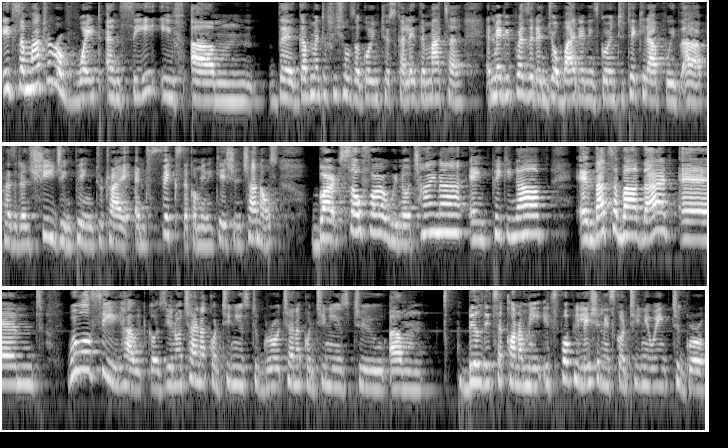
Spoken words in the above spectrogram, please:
it's a matter of wait and see if um, the government officials are going to escalate the matter and maybe president joe biden is going to take it up with uh, president xi jinping to try and fix the communication channels but so far we know china ain't picking up and that's about that. And we will see how it goes. You know, China continues to grow. China continues to um, build its economy. Its population is continuing to grow.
